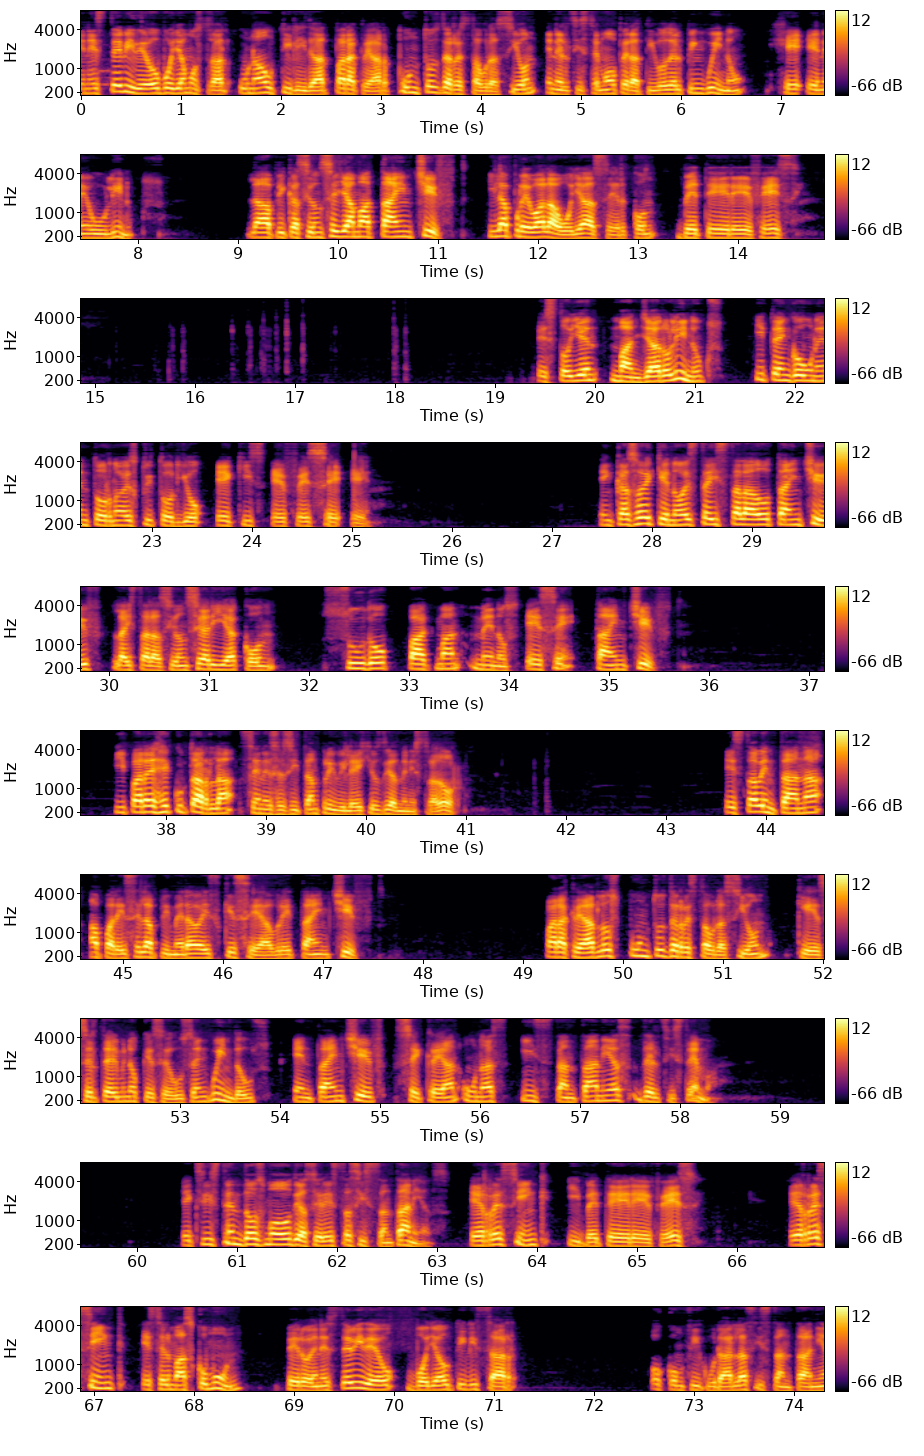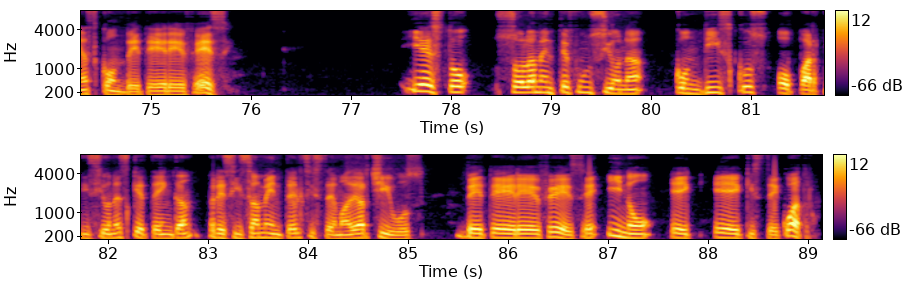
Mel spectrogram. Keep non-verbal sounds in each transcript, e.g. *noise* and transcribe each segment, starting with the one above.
En este video voy a mostrar una utilidad para crear puntos de restauración en el sistema operativo del pingüino GNU Linux. La aplicación se llama TimeShift y la prueba la voy a hacer con BTRFS. Estoy en Manjaro Linux y tengo un entorno de escritorio XFCE. En caso de que no esté instalado TimeShift, la instalación se haría con sudo pacman-s timeshift. Y para ejecutarla se necesitan privilegios de administrador. Esta ventana aparece la primera vez que se abre TimeShift. Para crear los puntos de restauración, que es el término que se usa en Windows, en TimeShift se crean unas instantáneas del sistema. Existen dos modos de hacer estas instantáneas, rsync y btrfs. rsync es el más común, pero en este video voy a utilizar o configurar las instantáneas con btrfs. Y esto solamente funciona con discos o particiones que tengan precisamente el sistema de archivos BTRFS y no EXT4.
